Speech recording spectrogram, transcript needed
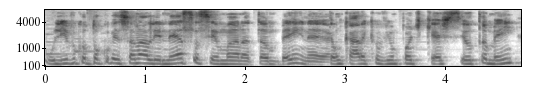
O livro que eu tô começando a ler nessa semana também, né? É um cara que eu vi um podcast seu também,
